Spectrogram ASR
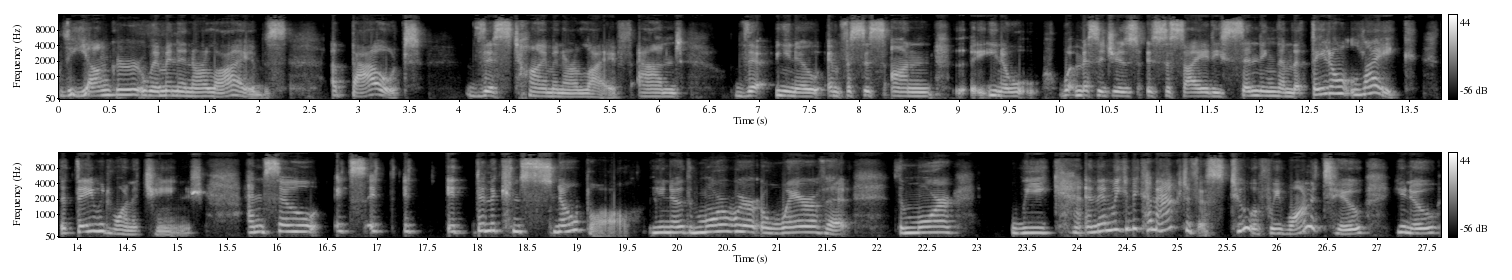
the younger women in our lives about this time in our life and the you know emphasis on you know what messages is society sending them that they don't like that they would want to change. And so it's it it it then it can snowball you know the more we're aware of it the more we can and then we can become activists too if we wanted to. You know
